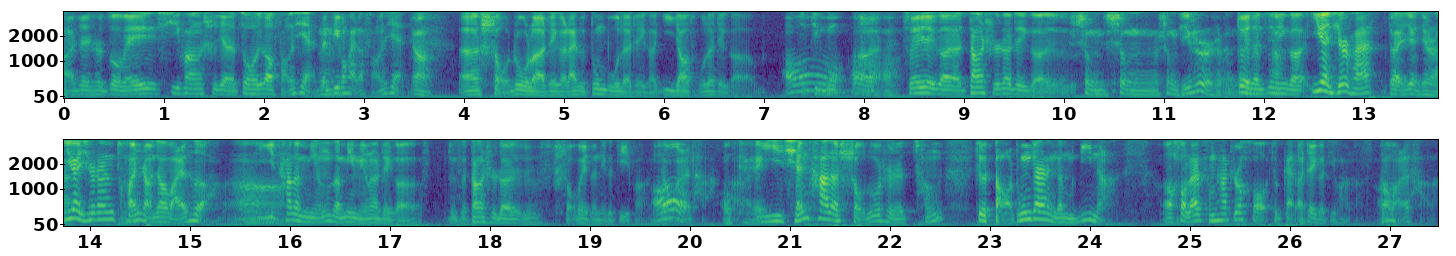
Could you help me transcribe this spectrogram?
啊，这是作为西方世界的最后一道防线，在地中海的防线啊，呃，守住了这个来自东部的这个异教徒的这个。进攻，哦所以这个当时的这个圣圣圣骑士是吧？对的，就那个医院骑士团，对医院骑士团，医院骑士团团长叫瓦莱特啊，以他的名字命名了这个这个当时的守卫的那个地方叫瓦莱塔。OK，以前他的首都是城这个岛中间那个姆蒂纳，呃，后来从他之后就改到这个地方了，到瓦莱塔了。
